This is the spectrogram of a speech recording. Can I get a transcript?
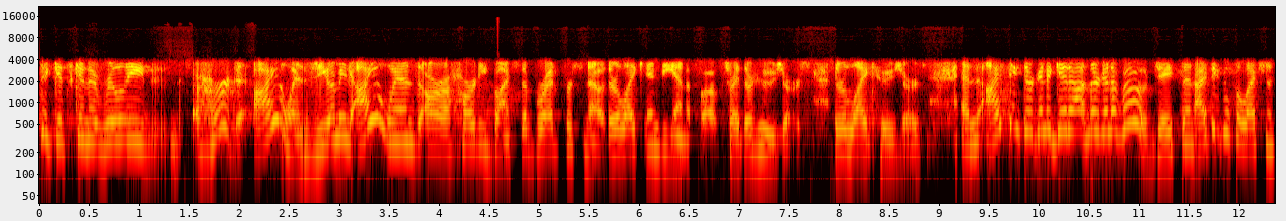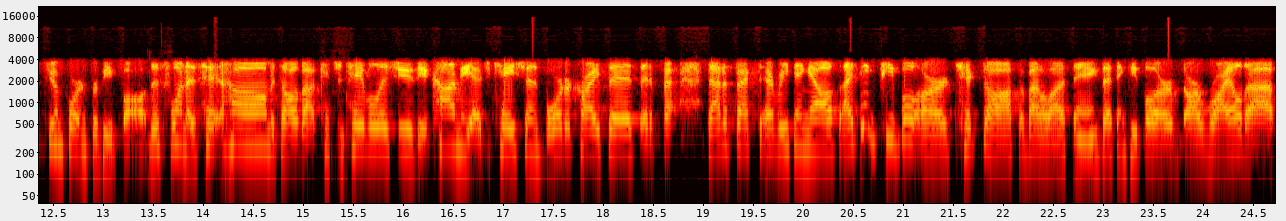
Think it's going to really hurt Iowans. You, I mean, Iowans are a hardy bunch. They're bred for snow. They're like Indiana folks, right? They're Hoosiers. They're like Hoosiers. And I think they're going to get out and they're going to vote, Jason. I think this election is too important for people. This one has hit home. It's all about kitchen table issues, the economy, education, border crisis. It affect, that affects everything else. I think people are ticked off about a lot of things. I think people are, are riled up.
